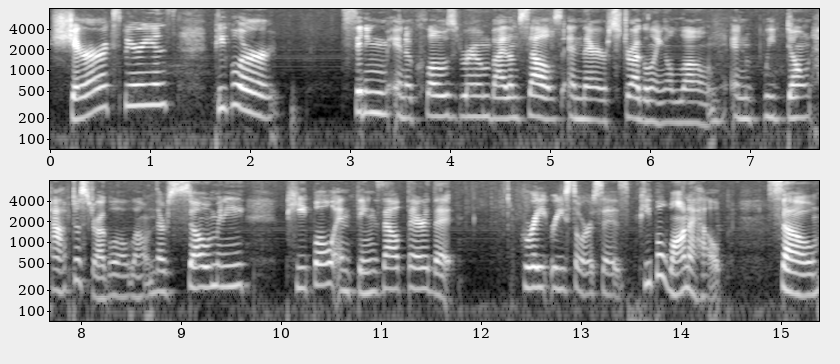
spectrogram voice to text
share our experience, people are sitting in a closed room by themselves and they're struggling alone. And we don't have to struggle alone. There's so many people and things out there that great resources. People want to help. So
